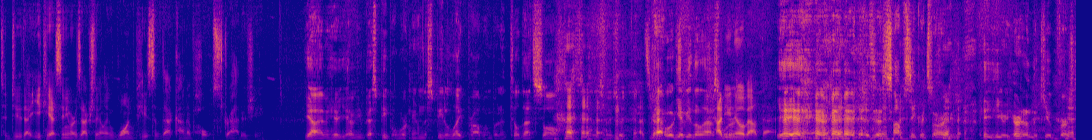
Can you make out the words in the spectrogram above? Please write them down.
to do that. EKS Anywhere is actually only one piece of that kind of whole strategy. Yeah, I mean, here you have your best people working on the speed of light problem, but until that's solved, that's, That's Matt, right. we'll give you the last How do you know about that? Yeah, yeah, it's a top secret, sorry. You heard it on the cube first.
